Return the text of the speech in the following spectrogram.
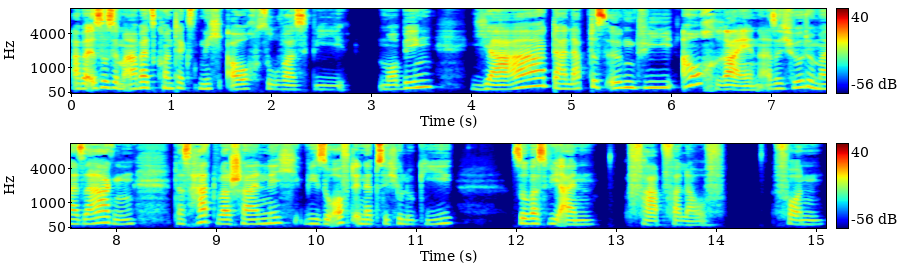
Aber ist es im Arbeitskontext nicht auch sowas wie Mobbing? Ja, da lappt es irgendwie auch rein. Also ich würde mal sagen, das hat wahrscheinlich, wie so oft in der Psychologie, sowas wie einen Farbverlauf von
